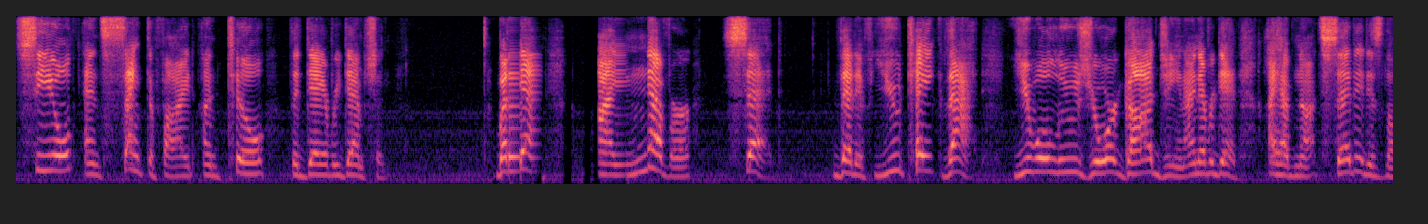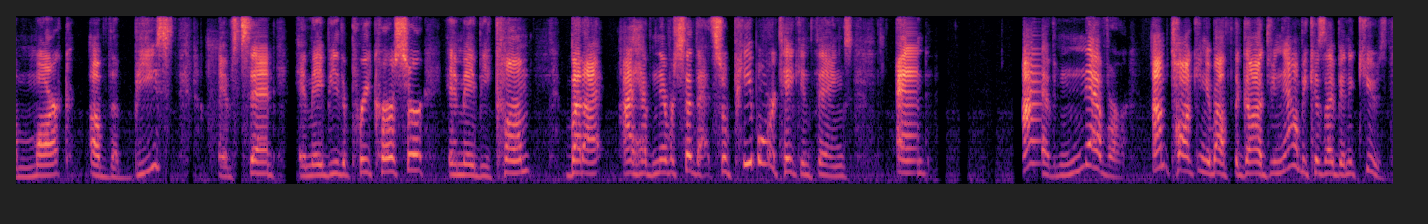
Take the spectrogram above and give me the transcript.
sealed, and sanctified until the day of redemption. But again, I never said that if you take that, you will lose your God gene. I never did. I have not said it is the mark of the beast. I have said it may be the precursor, it may become, but I, I have never said that. So people are taking things and have never, I'm talking about the God you now because I've been accused.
